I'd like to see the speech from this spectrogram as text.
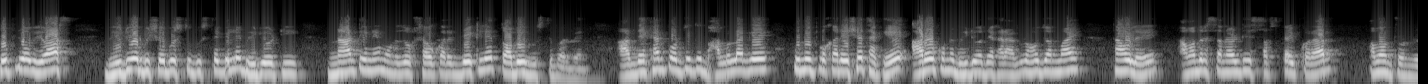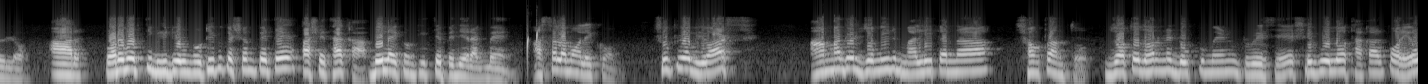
সুপ্রিয় ভিউয়ার্স ভিডিওর বিষয়বস্তু বুঝতে গেলে ভিডিওটি না টেনে মনোযোগ সহকারে দেখলে তবেই বুঝতে পারবেন। আর দেখার পর যদি ভালো লাগে, কোনো প্রকার এসে থাকে আরও কোনো ভিডিও দেখার আগ্রহ জন্মায় তাহলে আমাদের চ্যানেলটি সাবস্ক্রাইব করার আমন্ত্রণ রইল। আর পরবর্তী ভিডিওর নোটিফিকেশন পেতে পাশে থাকা বেল আইকনটি চেপে দিয়ে রাখবেন। আসসালামু আলাইকুম। সুপ্রিয় ভিউয়ার্স আমাদের জমির মালিকানা সংক্রান্ত যত ধরনের ডকুমেন্ট রয়েছে সেগুলো থাকার পরেও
